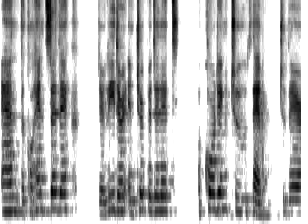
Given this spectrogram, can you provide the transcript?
and the Kohen Tzedek, their leader, interpreted it according to them, to their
